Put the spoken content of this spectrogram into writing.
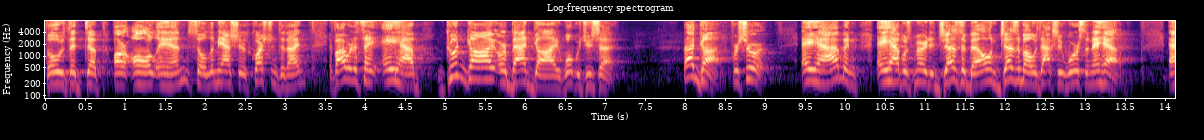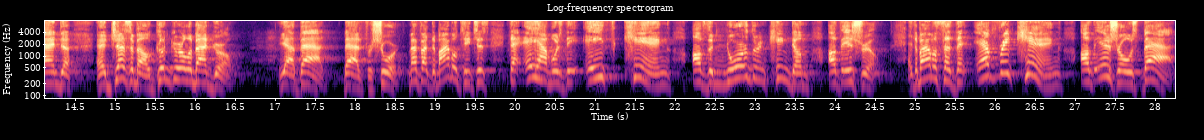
those that uh, are all in. So let me ask you a question tonight. If I were to say Ahab, good guy or bad guy, what would you say? Bad guy, for sure. Ahab, and Ahab was married to Jezebel, and Jezebel was actually worse than Ahab. And, uh, and Jezebel, good girl or bad girl? Yeah, bad. Bad for sure. Matter of fact, the Bible teaches that Ahab was the eighth king of the northern kingdom of Israel. And the Bible says that every king of Israel was bad.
